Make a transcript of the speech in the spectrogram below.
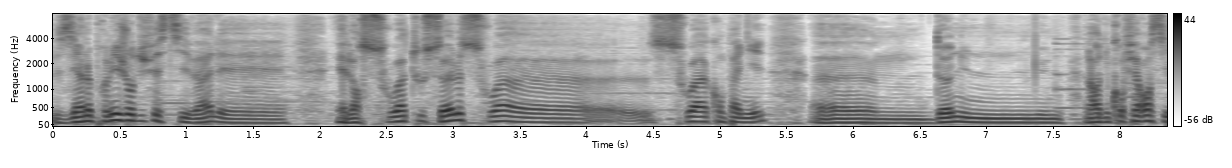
vient le premier jour du festival et, alors soit tout seul, soit soit accompagné, donne une, alors une conférence.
